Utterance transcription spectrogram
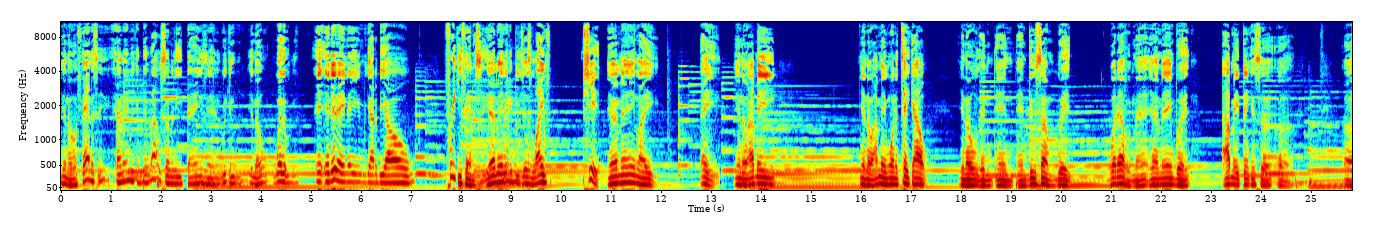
you know a fantasy. I mean, we can develop some of these things, and we can you know whether and and it ain't even got to be all freaky fantasy. You know what I mean, it could be just life shit. You know what I mean? Like, hey, you know, I may you know, I may want to take out, you know, and and and do something with whatever, man. You know what I mean? But I may think it's a, a, a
